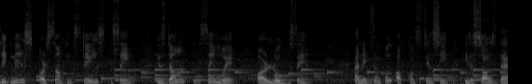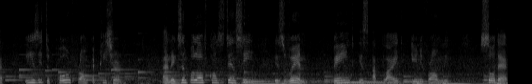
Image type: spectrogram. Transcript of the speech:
thickness or something stays the same, is done in the same way or look the same. An example of consistency is a sauce that easy to pour from a pitcher. An example of consistency is when paint is applied uniformly so that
